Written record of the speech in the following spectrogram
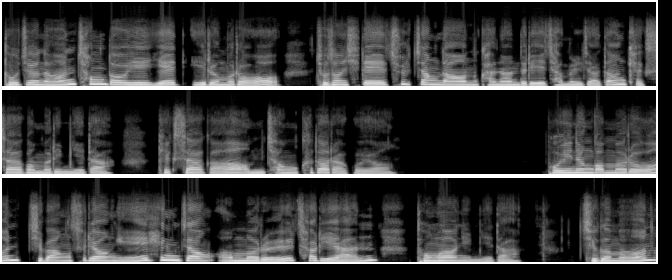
도주는 청도의 옛 이름으로 조선시대에 출장 나온 관원들이 잠을 자던 객사 건물입니다. 객사가 엄청 크더라고요. 보이는 건물은 지방 수령이 행정 업무를 처리한 동원입니다. 지금은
